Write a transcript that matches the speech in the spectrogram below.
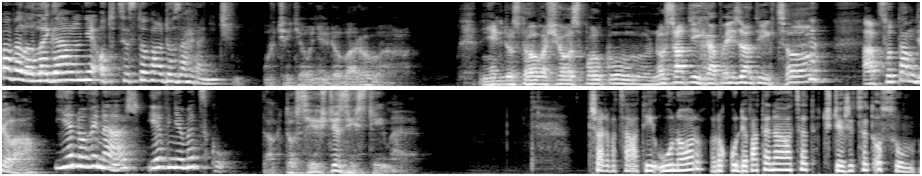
Pavel legálně odcestoval do zahraničí. Určitě ho někdo varoval. Někdo z toho vašeho spolku nosatých a pejzatých, co? A co tam dělá? Je novinář, je v Německu. Tak to si ještě zjistíme. 23. únor roku 1948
